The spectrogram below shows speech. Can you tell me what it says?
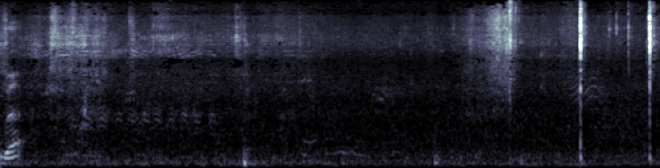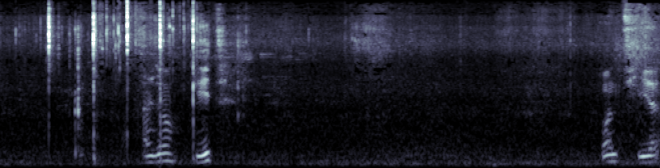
Uah. Also geht. Und hier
